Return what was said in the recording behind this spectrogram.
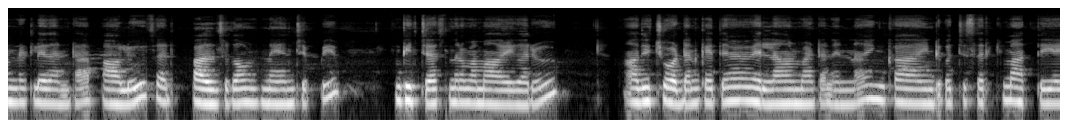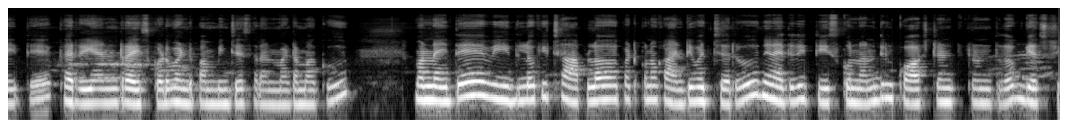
ఉండట్లేదంట. పాలు పల్చగా ఉంటున్నాయని చెప్పి ఇంక ఇచ్చేస్తున్నారు మా మావయ్య గారు. అది చూడడానికి అయితే మేము వెళ్ళాం అనమాట నిన్న. ఇంకా ఇంటికి వచ్చేసరికి మా అత్తయ్య అయితే కర్రీ అండ్ రైస్ కూడా వండి పంపించేశారనమాట మాకు. మొన్న అయితే వీధిలోకి చేపలు పట్టుకుని ఒక ఆంటీ వచ్చారు. నేనైతే ఇది తీసుకున్నాను. దీని కాస్ట్ ఎంత ఉంటుందో గెస్ట్ చేయండి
